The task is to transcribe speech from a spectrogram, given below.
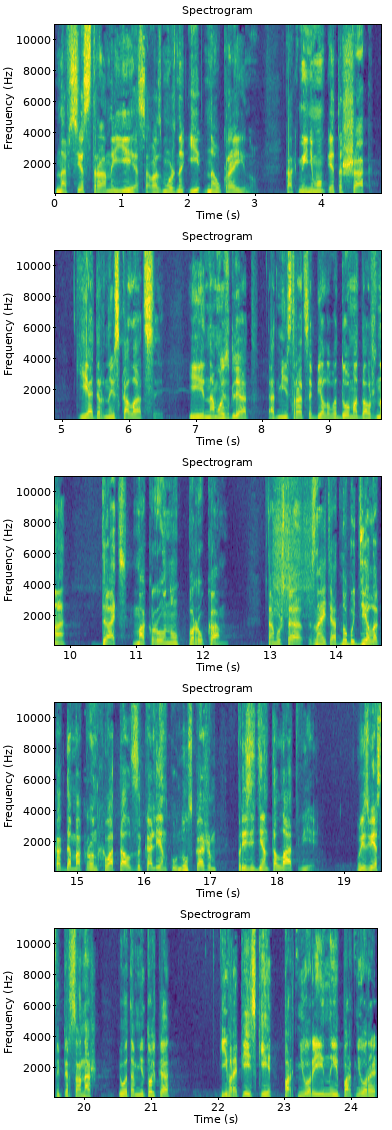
на все страны ЕС, а возможно и на Украину. Как минимум, это шаг к ядерной эскалации. И, на мой взгляд, администрация Белого дома должна дать Макрону по рукам. Потому что, знаете, одно бы дело, когда Макрон хватал за коленку, ну, скажем, президента Латвии. Ну, известный персонаж. Его там не только европейские партнеры и иные партнеры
